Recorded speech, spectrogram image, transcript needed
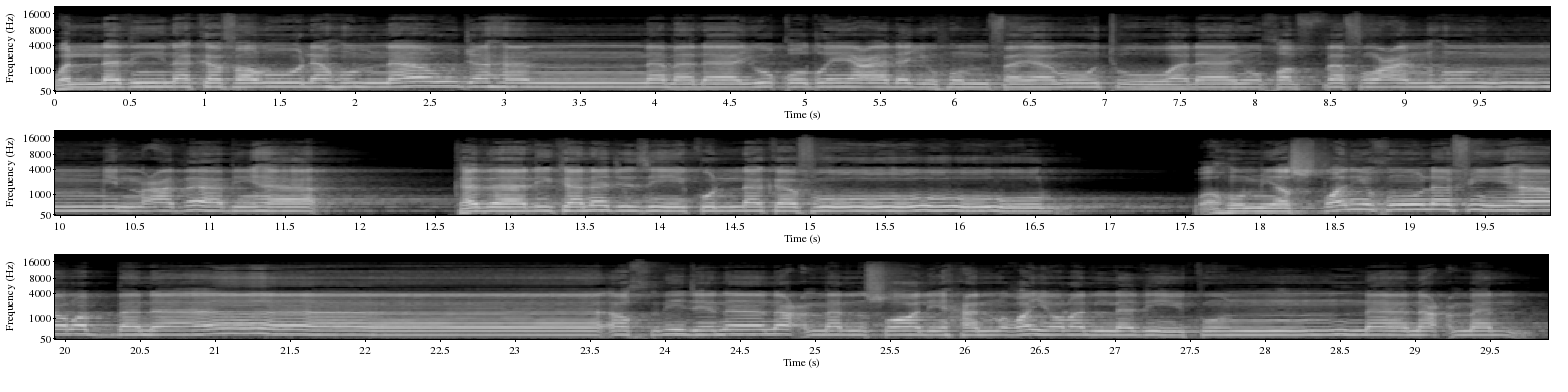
والذين كفروا لهم نار جهنم لا يقضي عليهم فيموتوا ولا يخفف عنهم من عذابها. كذلك نجزي كل كفور. وهم يصطرخون فيها ربنا أخرجنا نعمل صالحا غير الذي كنا نعمل.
